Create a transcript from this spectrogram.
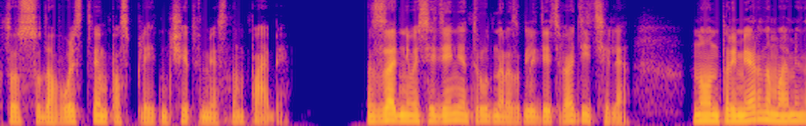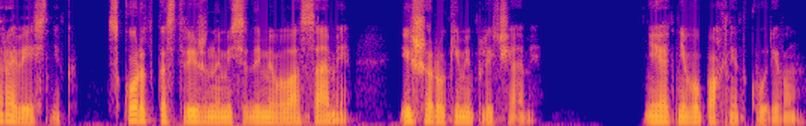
кто с удовольствием посплетничает в местном пабе. С заднего сиденья трудно разглядеть водителя, но он примерно мамин ровесник, с коротко стриженными седыми волосами — и широкими плечами. И от него пахнет куревом.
